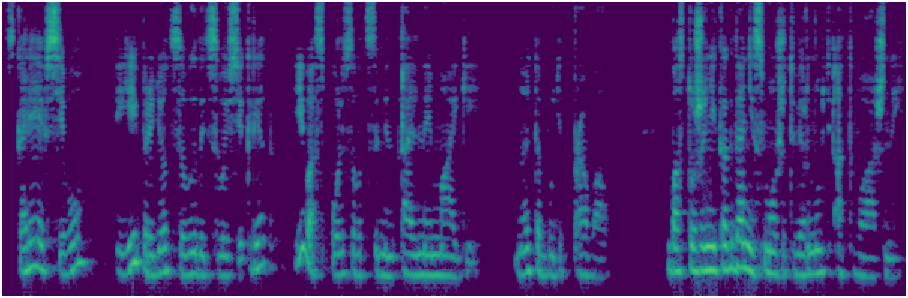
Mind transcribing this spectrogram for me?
Скорее всего, ей придется выдать свой секрет и воспользоваться ментальной магией, но это будет провал. Баст уже никогда не сможет вернуть отважный.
